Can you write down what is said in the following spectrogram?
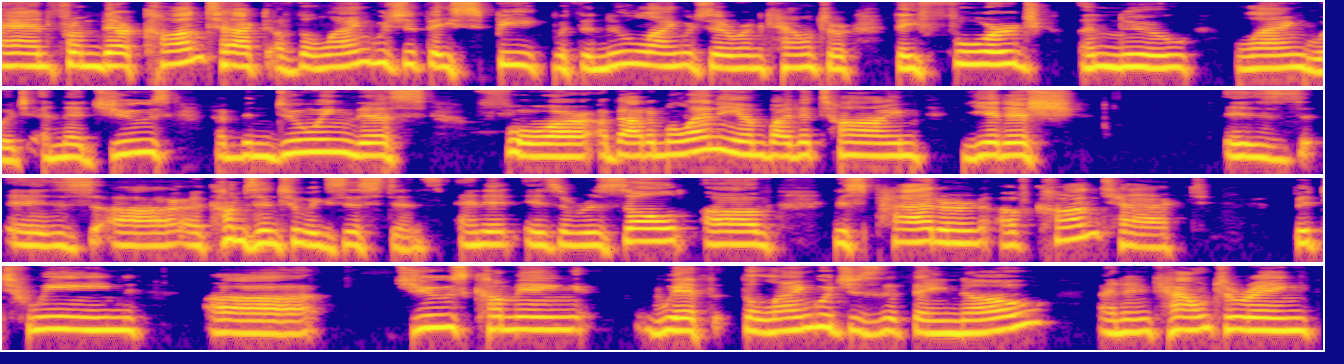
And from their contact of the language that they speak with the new language they encounter, they forge a new language, and that Jews have been doing this for about a millennium by the time Yiddish is is uh, comes into existence, and it is a result of this pattern of contact between uh, Jews coming with the languages that they know and encountering,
